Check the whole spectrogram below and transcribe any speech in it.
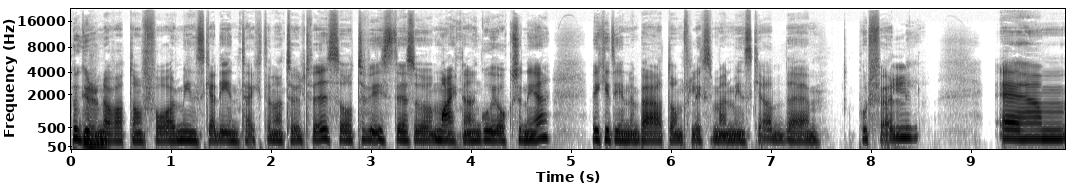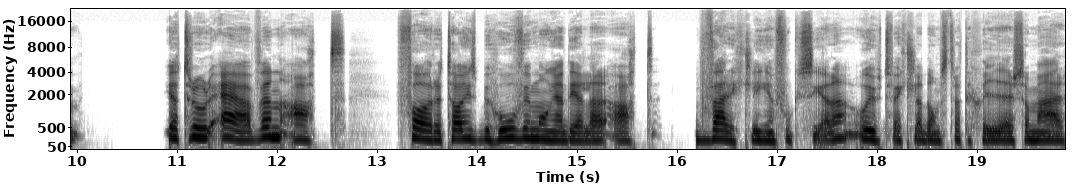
på grund Mm. av att de får minskade intäkter naturligtvis. Och till viss del så marknaden går ju också ner, vilket innebär att de får liksom en minskad eh, portfölj. Ehm, jag tror även att företagens behov i många delar att verkligen fokusera och utveckla de strategier som är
